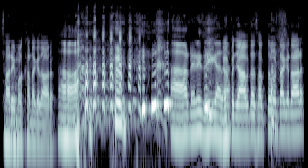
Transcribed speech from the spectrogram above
ਸਾਰੇ। ਮੁਲਕਾਂ ਦਾ ਗਦਾਰ। ਆਹ। ਆਹ ਨਹੀਂ ਨਹੀਂ ਸਹੀ ਗੱਲ ਆ। ਪੰਜਾਬ ਦਾ ਸਭ ਤੋਂ ਵੱਡਾ ਗਦਾਰ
